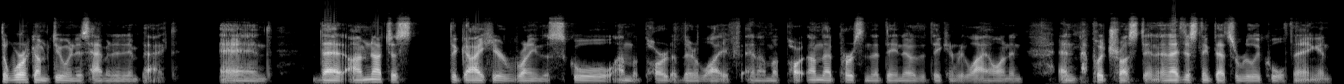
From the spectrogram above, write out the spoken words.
the work I'm doing is having an impact and that I'm not just the guy here running the school i'm a part of their life and i'm a part i'm that person that they know that they can rely on and and put trust in and i just think that's a really cool thing and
